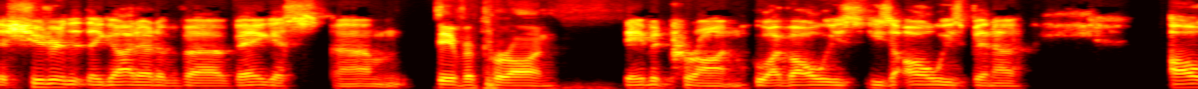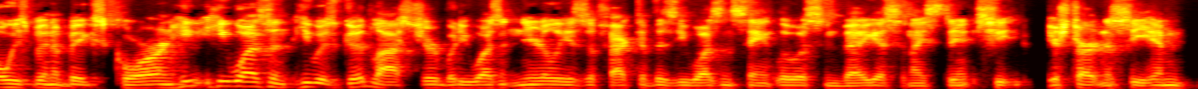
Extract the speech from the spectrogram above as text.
the shooter that they got out of uh, Vegas, um, David Perron. David Perron, who I've always he's always been a always been a big scorer, and he he wasn't he was good last year, but he wasn't nearly as effective as he was in St. Louis and Vegas. And I think you're starting to see him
